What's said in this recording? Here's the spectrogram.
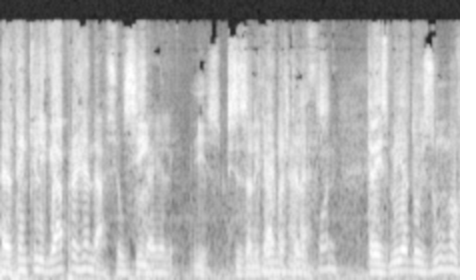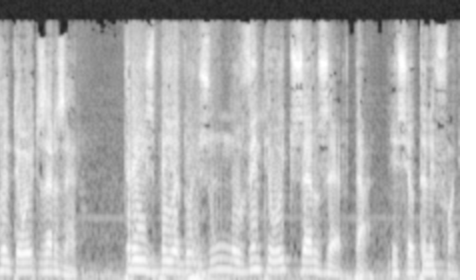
É, eu tenho que ligar para agendar, se eu Sim, quiser ir ali. isso. Precisa ligar para agendar. telefone? 3621-9800. 3621-9800. Tá, esse é o telefone.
